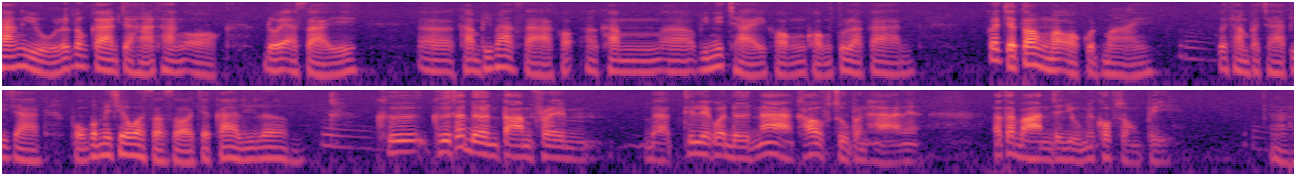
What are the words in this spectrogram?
ค้างอยู่แล้วต้องการจะหาทางออก โดยอาศัยเอ่อคำพิพากษาของเอ่อคำเอ่อวินิจฉัยของของตุลาการ ก็จะต้องมาออกกฎหมายอืมเพื่อทำประชาพิจารณ์ ผมก็ไม่เชื่อว่าสสจะกล้าริเริ่มอืมคือคือถ้าเดินตามเฟรมแบบที่เรียกว่าเดินหน้าเข้าสู่ปัญหาเนี่ยรัฐบาลจะอยู่ไม่ครบ 2 ปีอ่า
